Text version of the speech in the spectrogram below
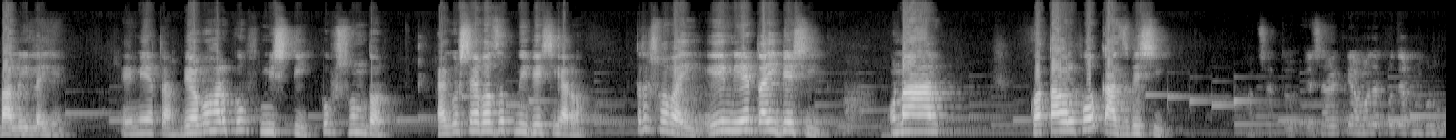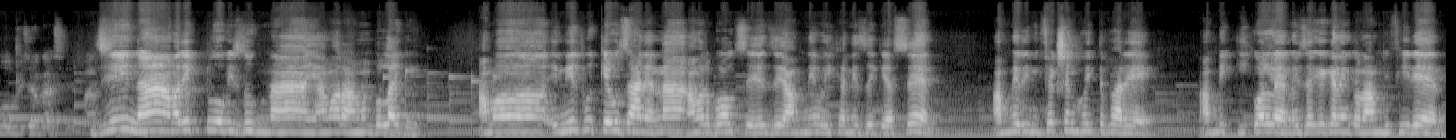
ভালোই লাগে। এই মেয়েটার ব্যবহার খুব মিষ্টি খুব সুন্দর। এগো সেবা যত্নই বেশি আরও। তারা সবাই এই মেয়েটাই বেশি। ওনার কথা অল্প কাজ বেশি। আচ্ছা জি না আমার একটু অভিযোগ নাই। আমার আনন্দ লাগে। আমার মিরপুর কেউ জানে না, আমার বলছে যে আপনি ওইখানে যে গেছেন, আপনার ইনফেকশন হইতে পারে। আপনি কি করলেন? ওই জায়গায় গেলেন কেন? আপনি ফিরেন।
